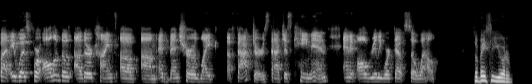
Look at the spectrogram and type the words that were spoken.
but it was for all of those other kinds of um, adventure like uh, factors that just came in and it all really worked out so well so basically, you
